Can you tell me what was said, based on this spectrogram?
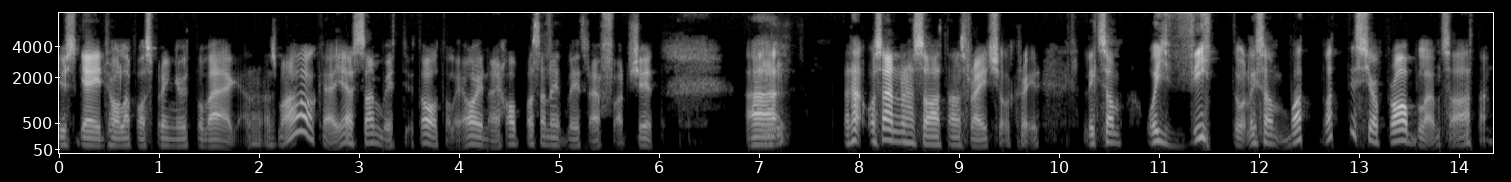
just Gage håller på att springa ut på vägen. Alltså, ah, okej, okay, yes I'm with you, totally. Oj nej, hoppas han inte blir träffad, shit. Uh, mm. här, och sen den här satans Rachel Creed. Liksom, oj vittu, liksom, what, what is your problem, satan?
